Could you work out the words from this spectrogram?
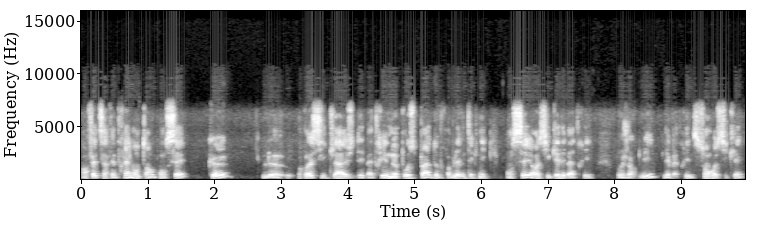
En fait, ça fait très longtemps qu'on sait que le recyclage des batteries ne pose pas de problème technique. On sait recycler des batteries. Aujourd'hui, les batteries sont recyclées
